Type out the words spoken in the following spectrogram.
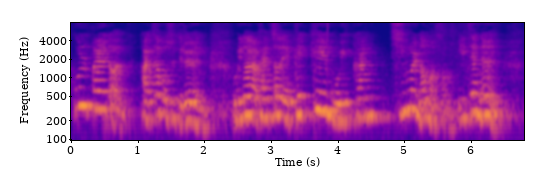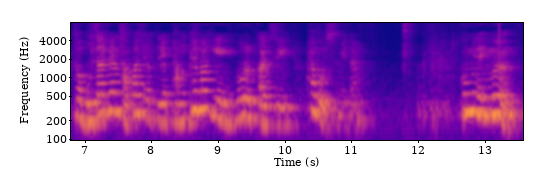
꿀 빨던 가짜 보수들은 우리나라 발전에 백해 무익한 짐을 넘어서 이제는 저 무자비한 좌파 세력들의 방패막이 노릇까지 하고 있습니다. 국민의힘은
